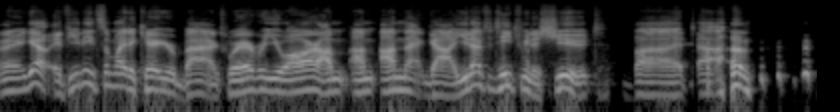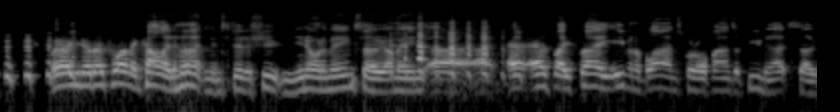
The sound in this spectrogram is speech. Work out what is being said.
There you go. If you need somebody to carry your bags wherever you are, I'm I'm I'm that guy. You'd have to teach me to shoot, but um... well, you know that's why they call it hunting instead of shooting. You know what I mean? So I mean, uh, as they say, even a blind squirrel finds a few nuts. So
